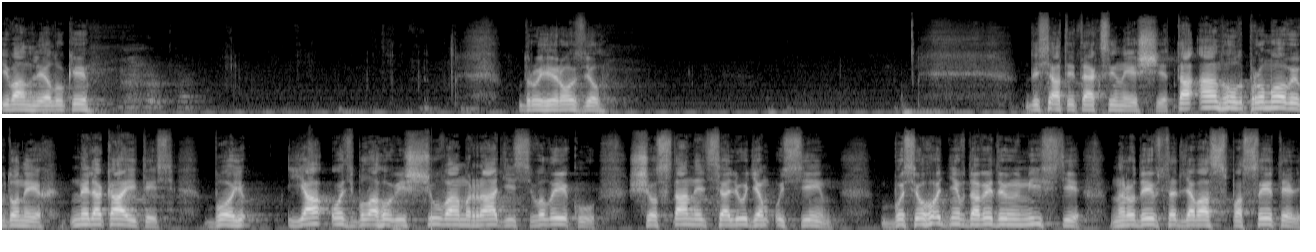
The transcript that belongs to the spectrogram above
Івангелія Луки. Другий розділ. Десятий текст і нижче. Та ангел промовив до них: не лякайтесь, бо я ось благовіщу вам радість велику, що станеться людям усім. Бо сьогодні в Давидовому місті народився для вас Спаситель,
